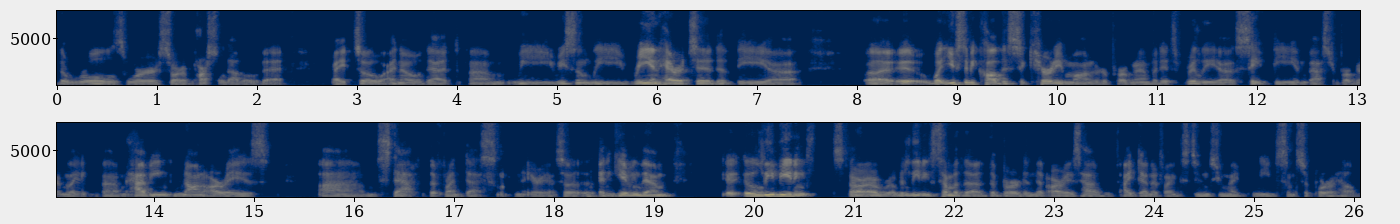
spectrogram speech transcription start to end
the roles were sort of parceled out a little bit, right? So I know that um, we recently re-inherited the uh, uh, it, what used to be called the security monitor program, but it's really a safety ambassador program, like um, having non-RAs um, staff the front desk in the area. So and giving them alleviating or relieving some of the the burden that RAs have with identifying students who might need some support or help.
